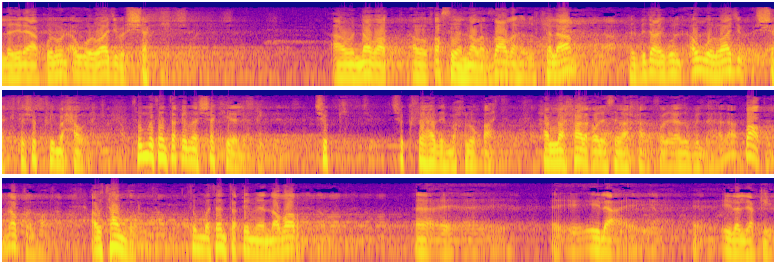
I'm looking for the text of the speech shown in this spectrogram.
الذين يقولون أول واجب الشك أو النظر أو القصد النظر. بعض الكلام البدع يقول أول واجب الشك تشك فيما حولك ثم تنتقل من الشك إلى اليقين. شك شك في هذه المخلوقات. هل لا خالق وليس لا خالق؟ والعياذ بالله. هذا باطل نبطل باطل. أو تنظر ثم تنتقل من النظر آه، آه، آه، إلى إلى اليقين.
